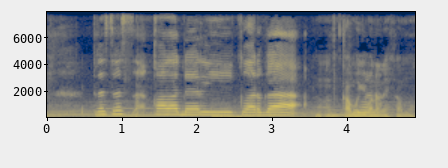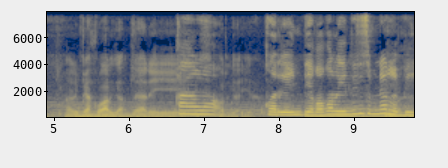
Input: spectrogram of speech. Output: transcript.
terus terus kalau dari keluarga? Kamu gimana? nih kamu? Dari pihak keluarga dari Kalau- keluarga iya keluarga inti. Ya kalau keluarga inti sih sebenarnya lebih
